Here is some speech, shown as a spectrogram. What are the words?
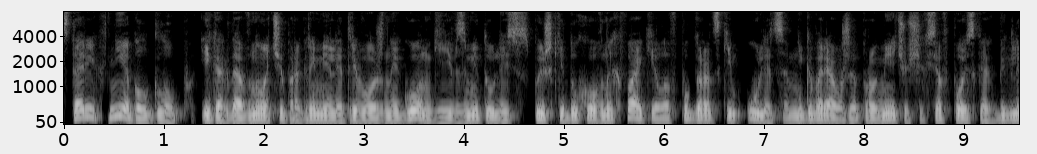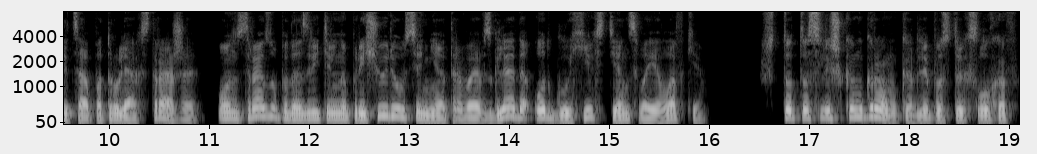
Старик не был глуп, и когда в ночи прогремели тревожные гонги и взметулись вспышки духовных факелов по городским улицам, не говоря уже про мечущихся в поисках беглеца патрулях стражи, он сразу подозрительно прищурился, не отрывая взгляда от глухих стен своей лавки. «Что-то слишком громко для пустых слухов»,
